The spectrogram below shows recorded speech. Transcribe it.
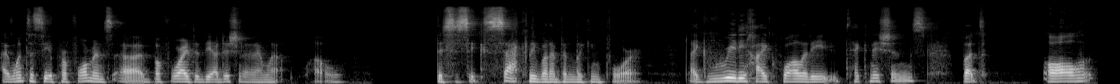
I went to see a performance uh, before I did the audition and I went, whoa, this is exactly what I've been looking for. Like really high quality technicians, but all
